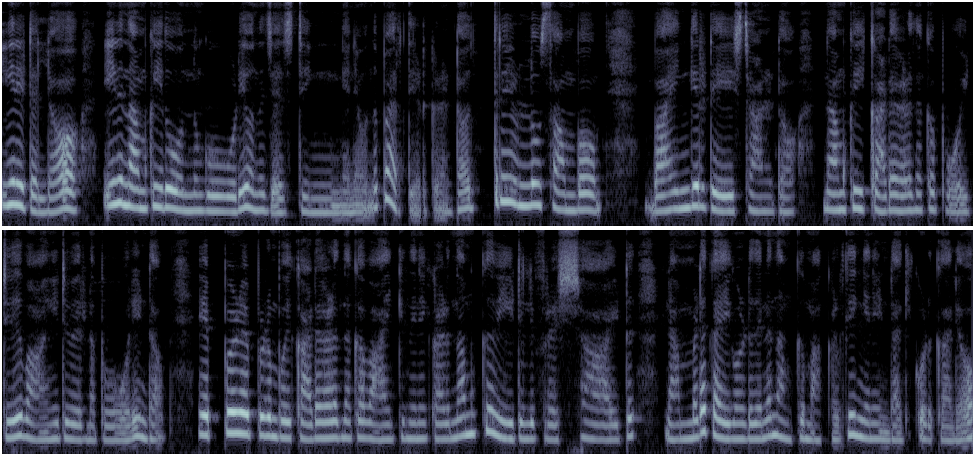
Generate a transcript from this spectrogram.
ഇങ്ങനെ ഇട്ടല്ലോ ഇനി നമുക്ക് ഇത് ഒന്നും കൂടി ഒന്ന് ജസ്റ്റ് ഇങ്ങനെ ഒന്ന് പരത്തിയെടുക്കണം കേട്ടോ ഇത്രയേ ഉള്ളൂ സംഭവം. ഭയങ്കര ടേസ്റ്റാണ് കേട്ടോ നമുക്ക് ഈ കടകളിൽ നിന്നൊക്കെ പോയിട്ട് വാങ്ങിയിട്ട് വരുന്ന പോലെ ഉണ്ടാവും. എപ്പോഴും എപ്പോഴും പോയി കടകളിൽ നിന്നൊക്കെ വാങ്ങിക്കുന്നതിനേക്കാളും നമുക്ക് വീട്ടിൽ ഫ്രഷായിട്ട് നമ്മുടെ കൈ കൊണ്ട് തന്നെ നമുക്ക് മക്കൾക്ക് ഇങ്ങനെ ഉണ്ടാക്കി കൊടുക്കാമല്ലോ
